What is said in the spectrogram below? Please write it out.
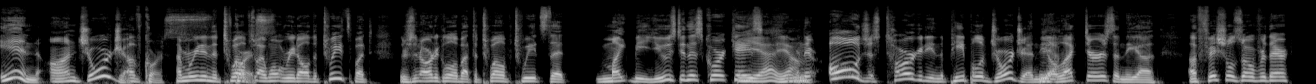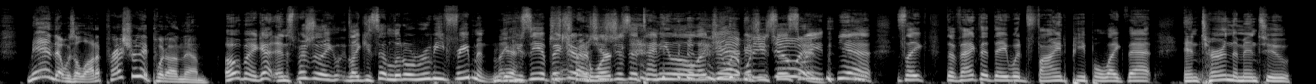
in on Georgia. of course, I'm reading the 12. I won't read all the tweets, but there's an article about the 12 tweets that might be used in this court case. Yeah, yeah. And they're all just targeting the people of Georgia and the Yeah. electors and the uh, officials over there. Man, that was a lot of pressure they put on them. Oh my god! And especially like, like you said, little Ruby Friedman. Like Yeah, you see a picture of trying her, she's just a tiny little election Yeah, worker. what are you she's so doing? sweet. Yeah, it's like the fact that they would find people like that and turn them into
